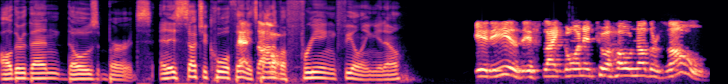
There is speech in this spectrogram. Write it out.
other than those birds. And it's such a cool thing. That's it's kind of a freeing feeling, you know? It is. It's like going into a whole nother zone.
